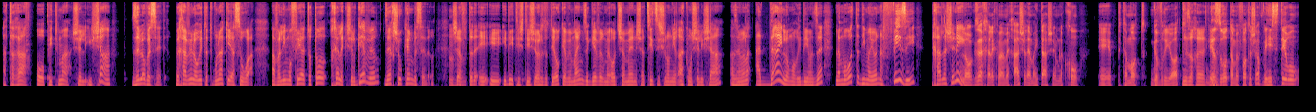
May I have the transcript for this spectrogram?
עטרה או פטמה של אישה, זה לא בסדר, וחייבים להוריד את התמונה כי היא אסורה. אבל אם מופיע את אותו חלק של גבר, זה איכשהו כן בסדר. עכשיו, אתה יודע, עידית אשתי שואלת אותי, אוקיי, ומה אם זה גבר מאוד שמן שהציצי שלו נראה כמו של אישה? אז אני אומר לה, עדיין לא מורידים את זה, למרות הדמיון הפיזי אחד לשני. לא רק זה, חלק מהמחאה שלהם הייתה שהם לקחו אה, פטמות גבריות, זוכר, כן. גזרו אותם בפוטושופ והסתירו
